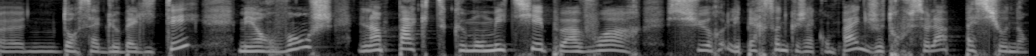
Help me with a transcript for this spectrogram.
euh, dans sa globalité, mais en revanche, l'impact que mon métier peut avoir sur les personnes que j'accompagne, je trouve cela passionnant.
